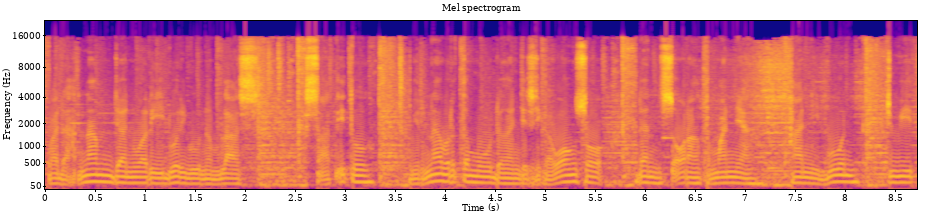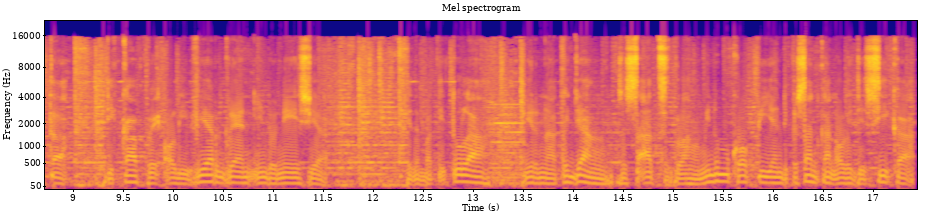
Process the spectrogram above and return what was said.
pada 6 Januari 2016. Saat itu, Mirna bertemu dengan Jessica Wongso dan seorang temannya, Hani Bun Juwita, di Cafe Olivier Grand Indonesia. Di tempat itulah Mirna kejang sesaat setelah meminum kopi yang dipesankan oleh Jessica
